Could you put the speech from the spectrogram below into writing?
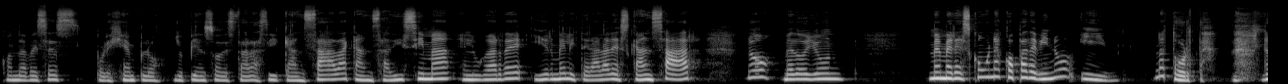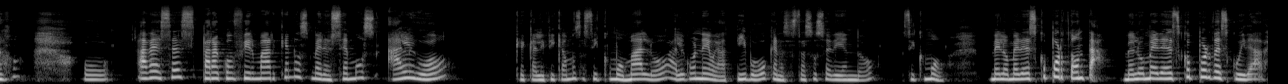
Cuando a veces, por ejemplo, yo pienso de estar así cansada, cansadísima, en lugar de irme literal a descansar, no, me doy un, me merezco una copa de vino y una torta, ¿no? O a veces para confirmar que nos merecemos algo que calificamos así como malo, algo negativo que nos está sucediendo, así como me lo merezco por tonta, me lo merezco por descuidada.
